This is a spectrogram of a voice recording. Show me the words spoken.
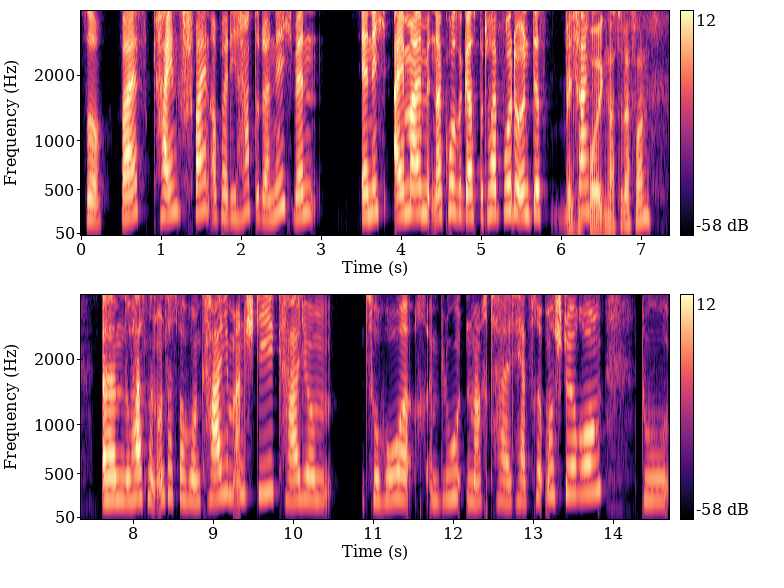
So, weiß kein Schwein, ob er die hat oder nicht, wenn er nicht einmal mit Narkosegas betäubt wurde und das Welche Krank- Folgen hast du davon? ähm, du hast einen unfassbar hohen Kaliumanstieg. Kalium zu hoch im Blut macht halt Herzrhythmusstörungen. Du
